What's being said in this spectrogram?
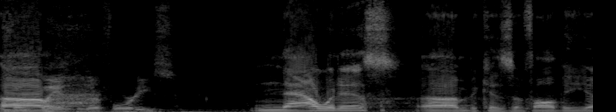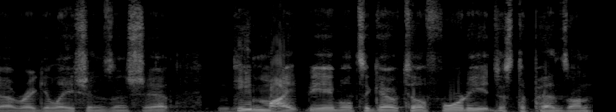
them Um, play into their forties? Now it is um, because of all the uh, regulations and shit. He might be able to go till 40. It just depends on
